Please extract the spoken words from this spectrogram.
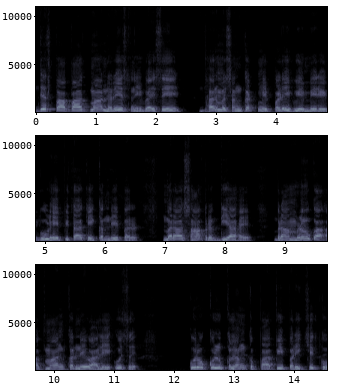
जिस पापात्मा नरेश ने वैसे धर्म संकट में पड़े हुए मेरे बूढ़े पिता के कंधे पर मरा सांप रख दिया है, ब्राह्मणों का अपमान करने वाले उस कुरुकुल कलंक पापी परीक्षित को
